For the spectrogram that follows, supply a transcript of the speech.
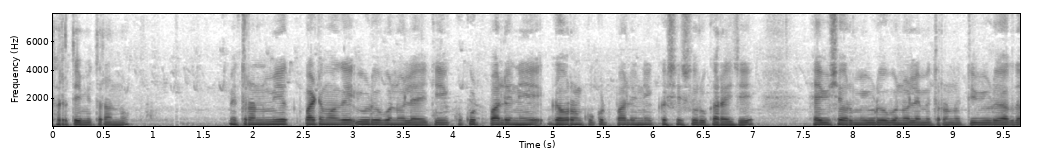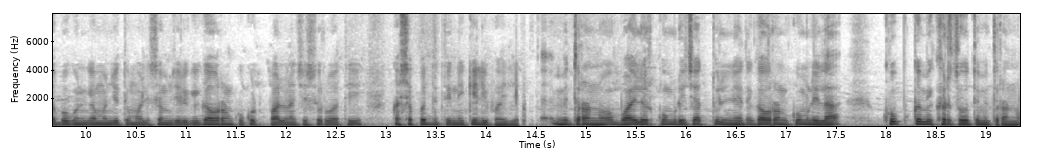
ठरते मित्रांनो. मित्रांनो मी एक पाठीमागे व्हिडिओ बनवला आहे की कुक्कुटपालन हे गावरान कुक्कुटपालन हे कसे सुरू करायचे? ह्या विषयावर मी व्हिडिओ बनवला आहे मित्रांनो. ती व्हिडिओ एकदा बघून घ्या. म्हणजे तुम्हाला समजेल की गावरान कुक्कुटपालनाची सुरुवात ही कशा पद्धतीने केली पाहिजे. मित्रांनो बॉयलर कोंबडीच्या तुलनेत गावरान कोंबडीला खूप कमी खर्च होतो मित्रांनो.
